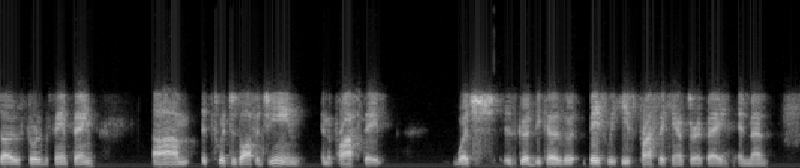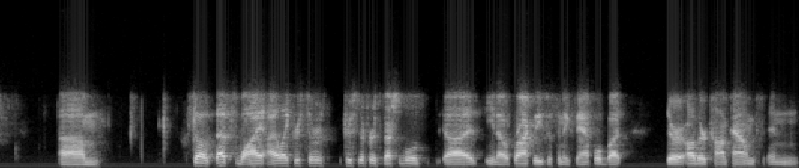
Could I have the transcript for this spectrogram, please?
does sort of the same thing. Um, it switches off a gene in the prostate, which is good because it basically keeps prostate cancer at bay in men. Um, so that's why I like cruciferous, vegetables. Uh, you know, broccoli is just an example, but there are other compounds in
